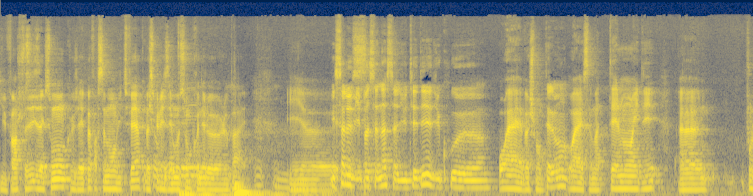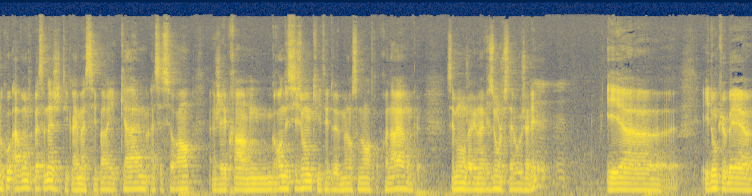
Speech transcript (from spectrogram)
qui, enfin, je faisais des actions que j'avais pas forcément envie de faire parce que les émotions prenaient le, le pas. Mm, mm. Et, euh, Et ça, le Vipassana, ça a dû t'aider du coup euh, Ouais, vachement. tellement. Ouais, ça m'a tellement aidé. Euh, pour le coup, avant le Vipassana, j'étais quand même assez pareil, calme, assez serein. Euh, J'avais pris une grande décision qui était de me lancer dans l'entrepreneuriat. Donc, c'est bon, j'avais ma vision, je savais où j'allais. Mm, Et, euh, et donc, euh, ben,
